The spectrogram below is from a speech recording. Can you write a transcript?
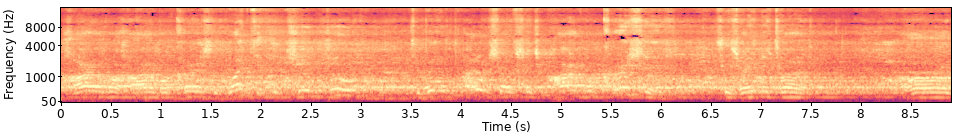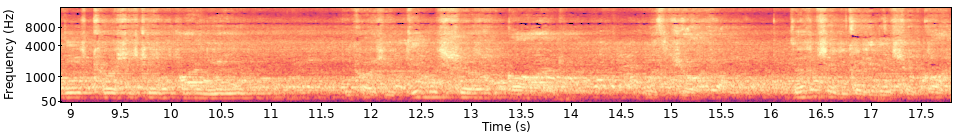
Horrible, horrible curses. What did the Jew do bring upon himself such horrible curses? It says right in the Torah, all these curses came upon you because you didn't serve God with joy. It doesn't say because you didn't serve God.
